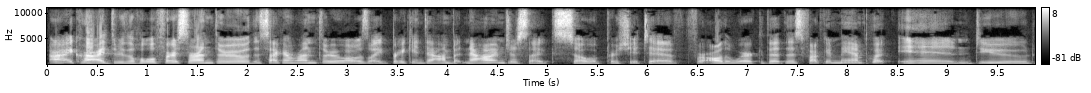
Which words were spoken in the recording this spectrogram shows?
I cried through the whole first run through. The second run through, I was like breaking down, but now I'm just like so appreciative for all the work that this fucking man put in, dude.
